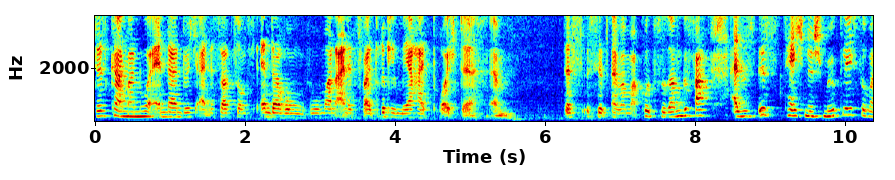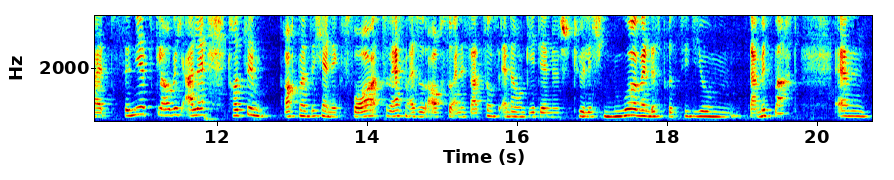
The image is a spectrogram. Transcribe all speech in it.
das kann man nur ändern durch eine Satzungsänderung, wo man eine Zweidrittelmehrheit bräuchte. Ähm, das ist jetzt einfach mal kurz zusammengefasst. Also es ist technisch möglich, soweit sind jetzt, glaube ich, alle. Trotzdem braucht man sich ja nichts vorzuwerfen. Also auch so eine Satzungsänderung geht ja natürlich nur, wenn das Präsidium da mitmacht. Ähm,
